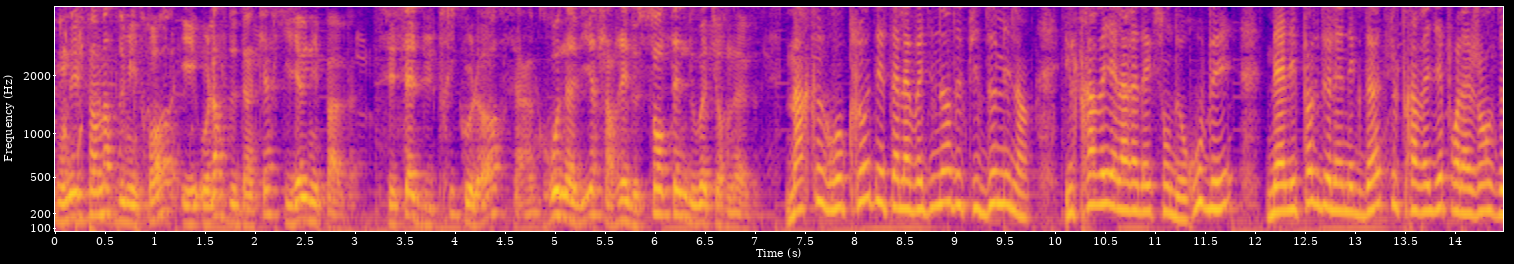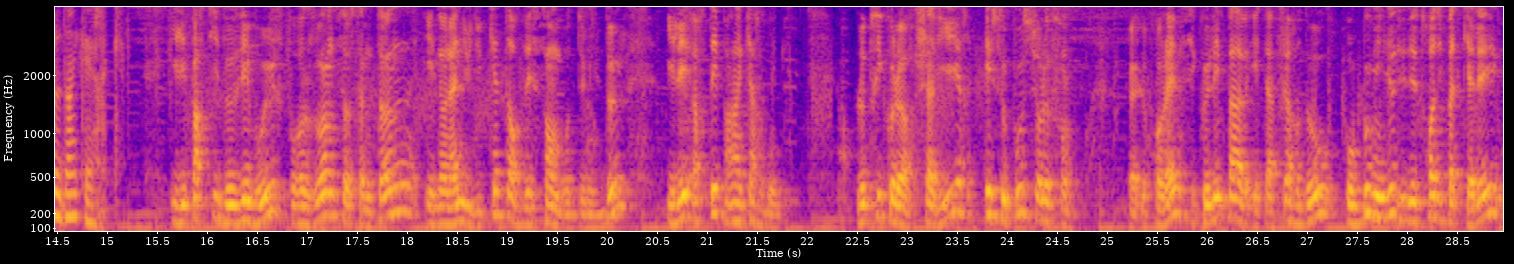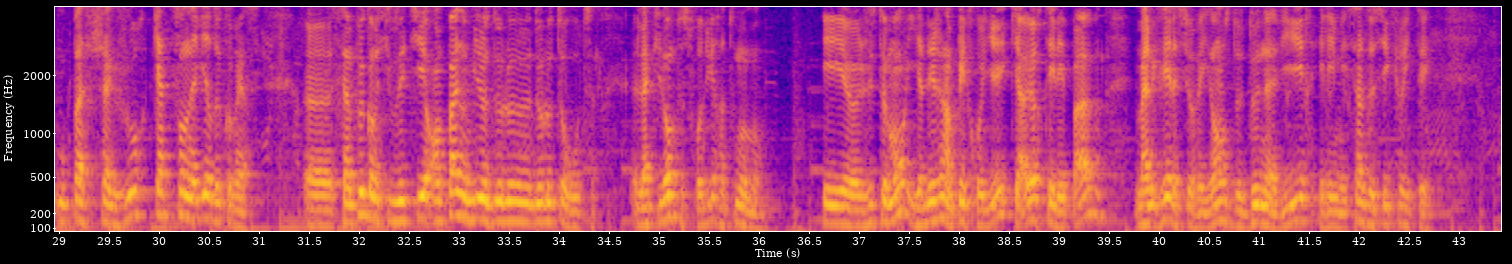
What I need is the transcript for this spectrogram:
On est fin mars 2003 et au large de Dunkerque, il y a une épave. C'est celle du Tricolore, c'est un gros navire chargé de centaines de voitures neuves. Marc Gros-Claude est à la Voix du Nord depuis 2001. Il travaille à la rédaction de Roubaix, mais à l'époque de l'anecdote, il travaillait pour l'agence de Dunkerque. Il est parti de Zeebrugge pour rejoindre Southampton et dans la nuit du 14 décembre 2002, il est heurté par un cargo. le tricolore chavire et se pose sur le fond. Euh, le problème, c'est que l'épave est à fleur d'eau au beau milieu du détroit du Pas-de-Calais où passent chaque jour 400 navires de commerce. Euh, c'est un peu comme si vous étiez en panne au milieu de l'autoroute. L'accident peut se produire à tout moment. Et euh, justement, il y a déjà un pétrolier qui a heurté l'épave malgré la surveillance de deux navires et les messages de sécurité.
